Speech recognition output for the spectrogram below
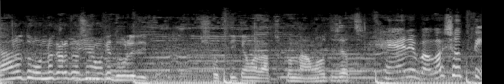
না হলে তো অন্য কারোর কাছে আমাকে ধরে দিত। সত্যি কি আমার রাজকন্যা আমার হতে যাচ্ছে? হ্যাঁ রে বাবা, সত্যি।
